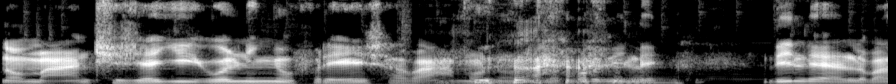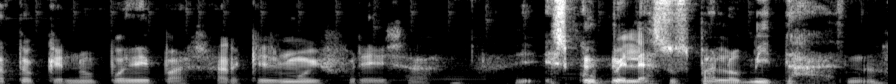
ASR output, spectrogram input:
no manches, ya llegó el niño fresa, vámonos, mejor dile. Dile al vato que no puede pasar, que es muy fresa. Escúpele a sus palomitas, ¿no?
